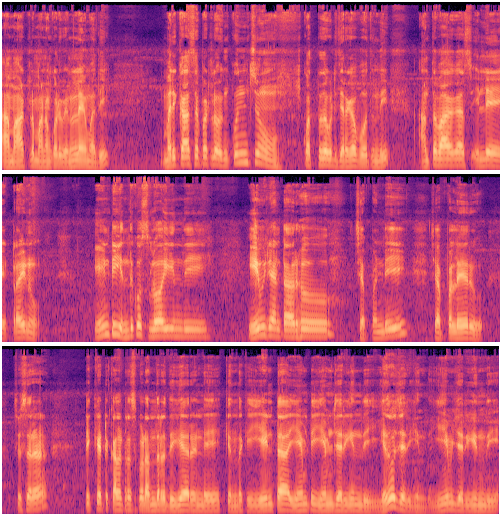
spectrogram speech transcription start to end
ఆ మాటలు మనం కూడా వినలేము అది. మరి కాసేపట్లో ఇంకొంచెం కొత్తది ఒకటి జరగబోతుంది. అంత బాగా వెళ్ళే ట్రైను ఏంటి ఎందుకో స్లో అయ్యింది? ఏమిటి అంటారు? చెప్పండి. చెప్పలేరు. చూసారా? టికెట్ కలెక్టర్స్ కూడా అందరూ దిగారండి. కిందకి ఏంటా ఏమిటి ఏం జరిగింది? ఏదో జరిగింది. ఏమి జరిగింది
